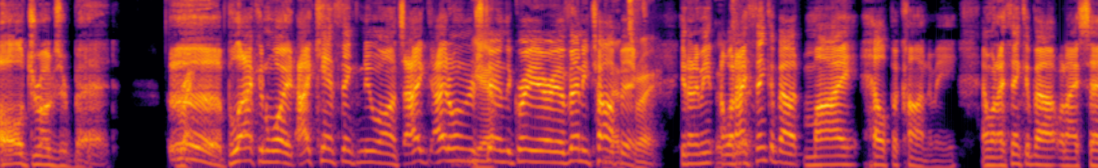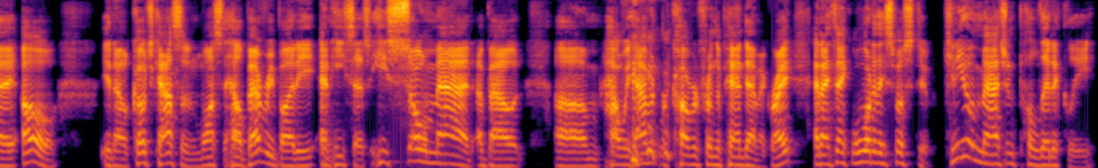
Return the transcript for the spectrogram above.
all drugs are bad. Ugh, black and white. I can't think nuance. I, I don't understand the gray area of any topic. That's right. You know what I mean? That's when I think about my help economy, and when I think about when I say, oh, you know, Coach Castleton wants to help everybody, and he says he's so mad about um, how we haven't recovered from the pandemic, right? And I think, well, what are they supposed to do? Can you imagine politically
